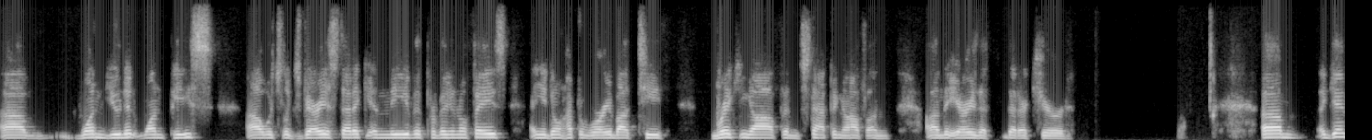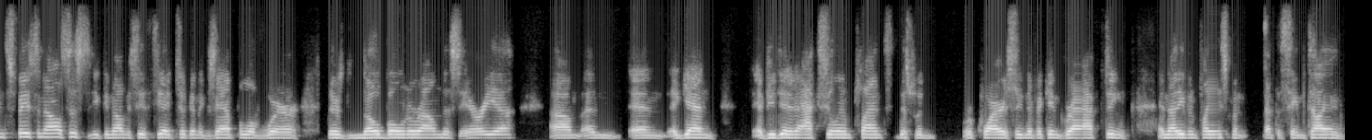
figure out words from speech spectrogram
uh, one unit, one piece, uh, which looks very aesthetic in the, the provisional phase, and you don't have to worry about teeth breaking off and snapping off on on the area that that are cured. Um, again, space analysis, you can obviously see I took an example of where there's no bone around this area. Um, and, and again, if you did an axial implant, this would require significant grafting and not even placement at the same time.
